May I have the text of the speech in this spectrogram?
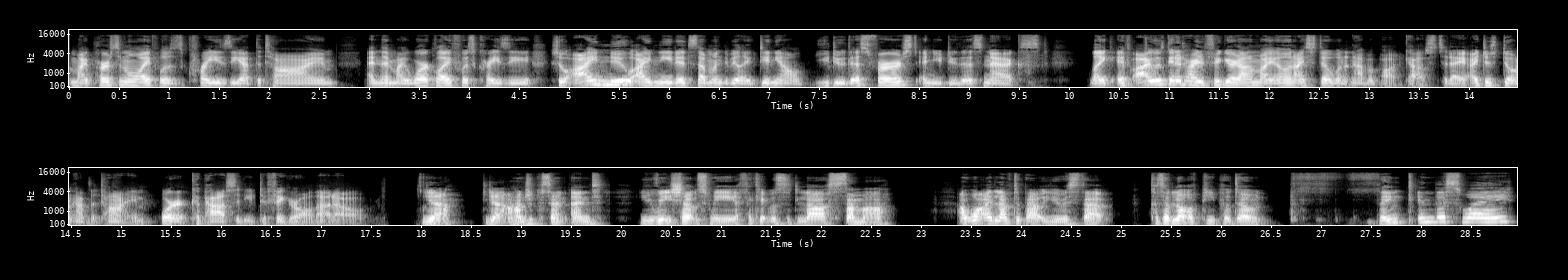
My personal life was crazy at the time. And then my work life was crazy. So I knew I needed someone to be like, Danielle, you do this first and you do this next. Like, if I was going to try to figure it out on my own, I still wouldn't have a podcast today. I just don't have the time or capacity to figure all that out. Yeah. Yeah. 100%. And you reached out to me, I think it was last summer. And what I loved about you is that, because a lot of people don't think in this way,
